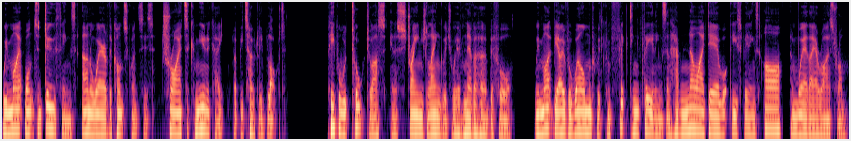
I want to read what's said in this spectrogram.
We might want to do things unaware of the consequences, try to communicate but be totally blocked. People would talk to us in a strange language we have never heard before. We might be overwhelmed with conflicting feelings and have no idea what these feelings are and where they arise from.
